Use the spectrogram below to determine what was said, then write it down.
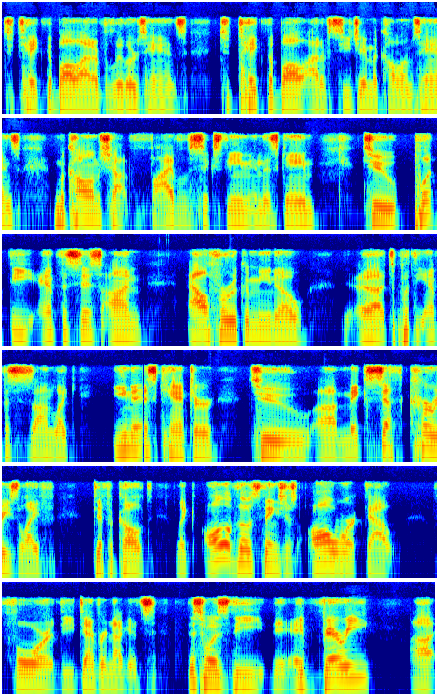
to take the ball out of Lillard's hands, to take the ball out of CJ McCollum's hands. McCollum shot five of 16 in this game to put the emphasis on Al Farouk Aminu, uh, to put the emphasis on like Enes Kanter, to uh, make Seth Curry's life difficult. Like all of those things just all worked out for the Denver Nuggets. This was the, the a very uh,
